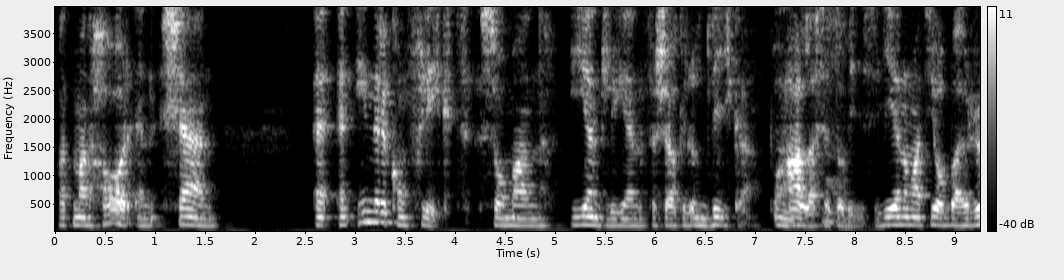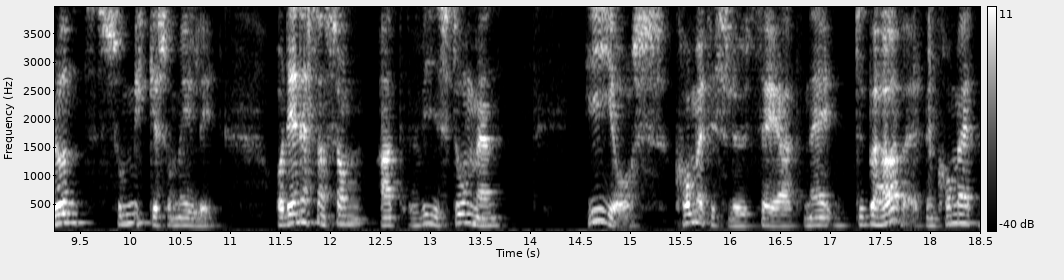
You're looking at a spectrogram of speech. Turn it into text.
att man har en kärn en en inre konflikt som man egentligen försöker undvika på Mm. alla sätt och vis genom att jobba runt så mycket som möjligt. Och det är nästan som att visdomen i oss kommer till slut säga att nej, du behöver. Den kommer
